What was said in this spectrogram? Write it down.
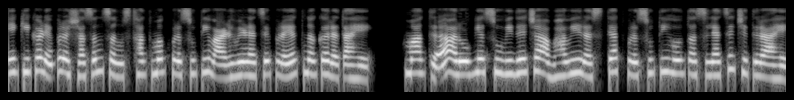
एकीकडे प्रशासन संस्थात्मक प्रसूती वाढविण्याचे प्रयत्न करत आहे. मात्र आरोग्य सुविधेच्या अभावी रस्त्यात प्रसूती होत असल्याचे चित्र आहे.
